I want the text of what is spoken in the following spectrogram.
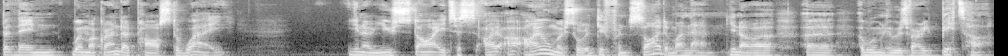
But then when my granddad passed away, you know, you started to. I, I almost saw a different side of my nan. You know, a, a a woman who was very bitter,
